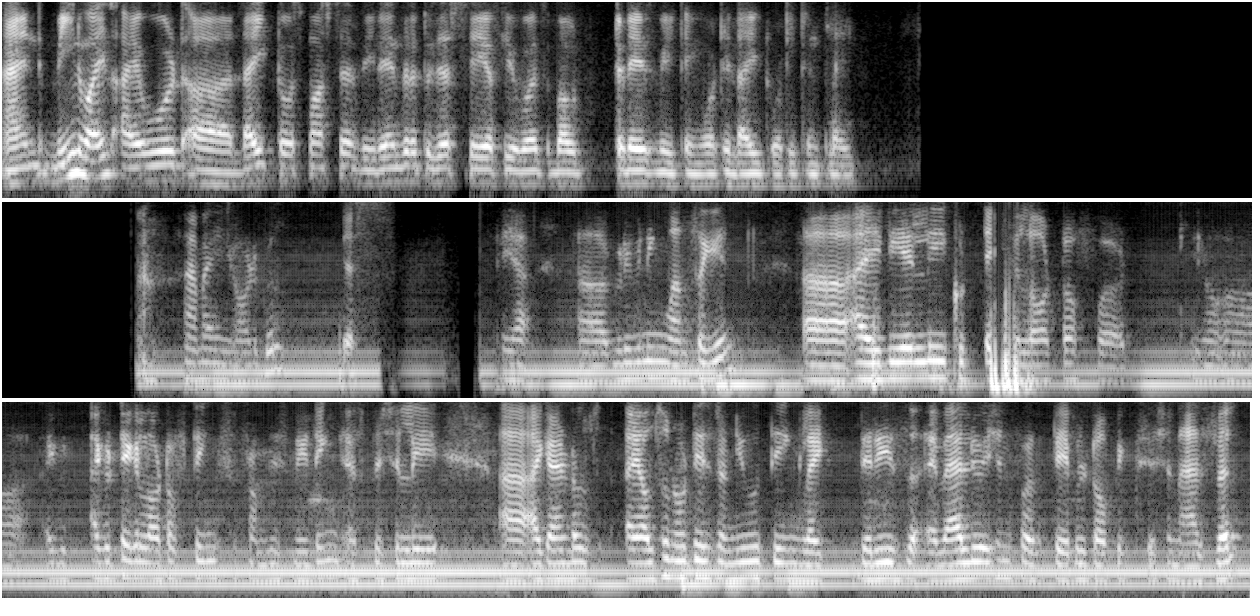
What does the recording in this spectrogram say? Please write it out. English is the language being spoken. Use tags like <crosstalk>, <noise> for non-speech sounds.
And meanwhile, I would uh, like Toastmaster Veerandra to just say a few words about today's meeting, what he liked, what he didn't like. Am I audible? Yes. Yeah. Uh, good evening once again. Uh, I really could take a lot of, uh, you know, uh, I could I could take a lot of things from this meeting. Especially, uh, I kind of I also noticed a new thing like there is evaluation for the table topic session as well.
